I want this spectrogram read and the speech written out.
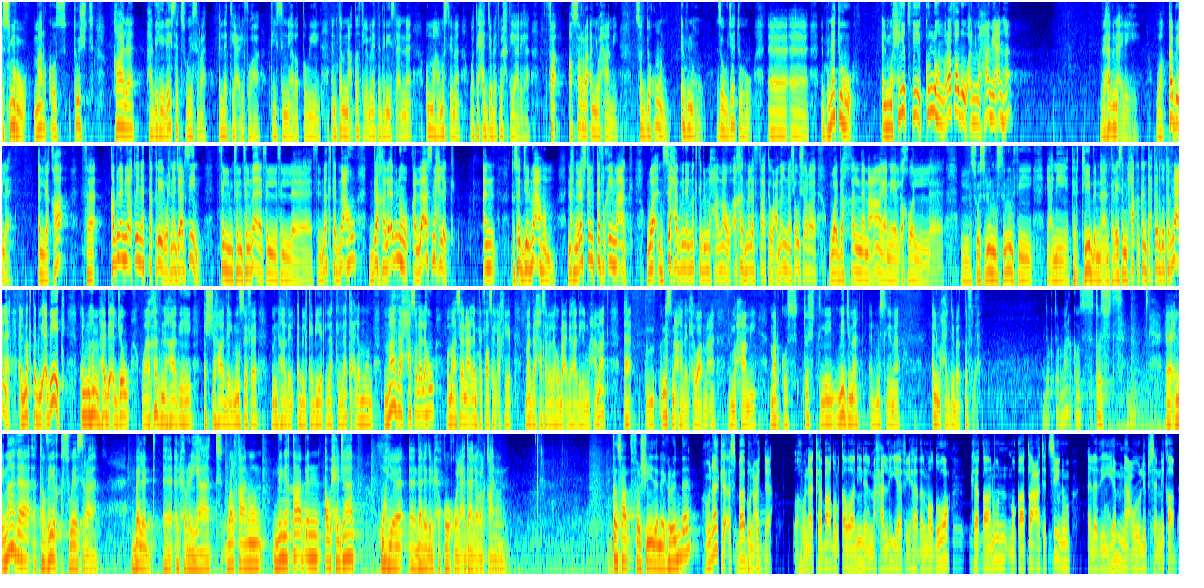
اسمه ماركوس توشت. قال هذه ليست سويسرا التي يعرفها في سن هذا الطويل أن تمنع طفلة من التدريس لأن أمها مسلمة وتحجبت باختيارها. فأصر أن يحامي. صدقون ابنه زوجته آآ آآ ابنته المحيط فيه كلهم رفضوا أن يحامي عنها؟ ذهبنا إليه. وقبل اللقاء فقبل أن يعطينا التقرير وإحنا جالسين في في في في ال- في ال- في المكتب معه دخل ابنه قال لا أسمح لك أن تسجل معهم. نحن لسنا متفقين معك. وانسحب من المكتب المحاماة وأخذ ملفاته وعملنا شوشرة ودخلنا معاه. يعني الأخوة ال- السويسريون المسلمون في يعني ترتيب أن أنت ليس من حقك أن تعترض وتمنعنا. المكتب لأبيك. المهم هدأ الجو وأخذنا هذه الشهادة المنصفة من هذا الأب الكبير. لكن لا تعلمون ماذا حصل له وما سنعلم في الفصل الأخير ماذا حصل له بعد هذه المحاماة. نسمع هذا الحوار مع المحامي ماركوس تشتلي نجمة المسلمة المحجبة الطفلة دكتور ماركوس توشت آه، لماذا تضيق سويسرا بلد آه، الحريات والقانون بنقاب أو حجاب وهي آه، بلد الحقوق والعدالة والقانون. هناك أسباب عدة وهناك بعض القوانين المحلية في هذا الموضوع كقانون مقاطعة تسينو الذي يمنع لبس النقاب.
